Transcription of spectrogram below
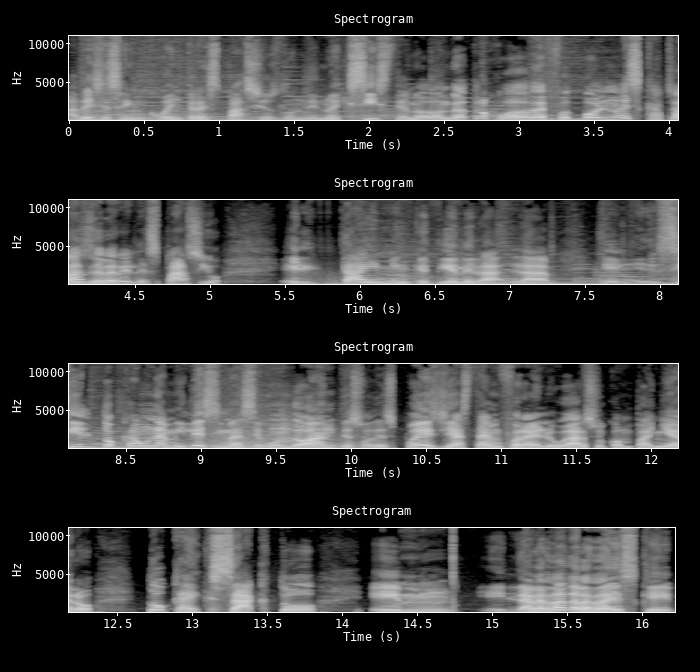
a veces se encuentra espacios donde no existen, o donde otro jugador de fútbol no es capaz de ver el espacio, el timing que tiene, la, eh, si él toca una milésima de segundo antes o después, ya está en fuera de lugar su compañero, toca exacto. Em, la verdad, la verdad es que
